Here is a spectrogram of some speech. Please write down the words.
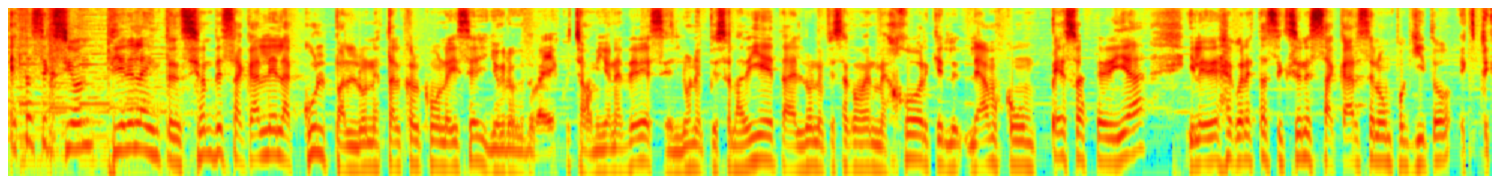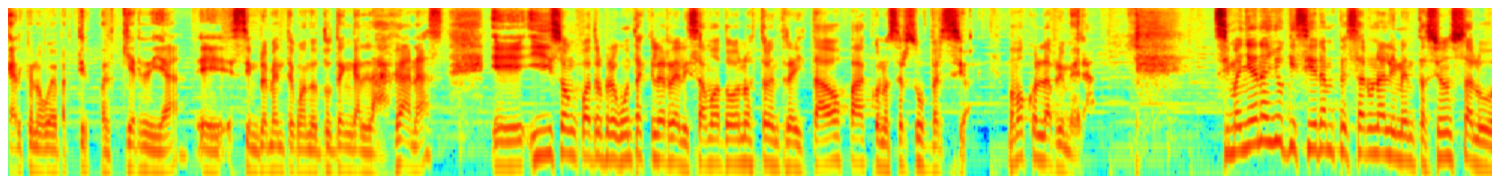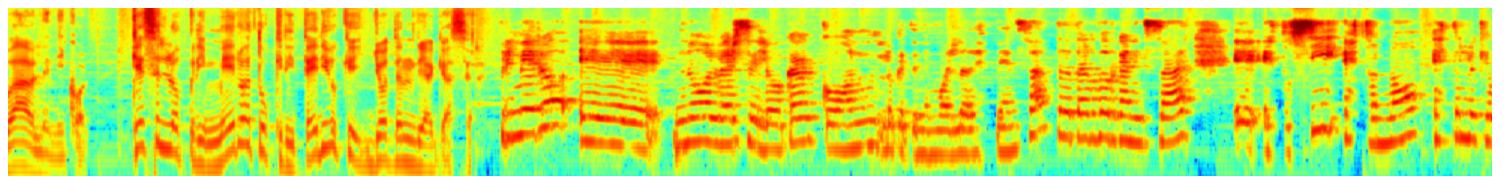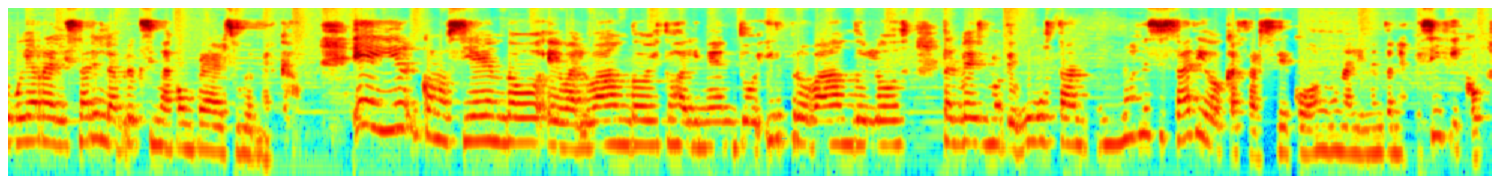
Esta sección tiene la intención de sacarle la culpa al lunes, tal cual como lo dice. Yo creo que tú lo hayas escuchado millones de veces. El lunes empieza la dieta, el lunes empieza a comer mejor, que le, damos como un peso a este día. Y la idea con esta sección es sacárselo un poquito, explicar que uno puede partir cualquier día, eh, simplemente cuando tú tengas las ganas. Eh, y son cuatro preguntas que le realizamos a todos nuestros entrevistados para conocer sus versiones. Vamos con la primera. Si mañana yo quisiera empezar una alimentación saludable, Nicole, ¿qué es lo primero a tu criterio que yo tendría que hacer? Primero, eh, no volverse loca con lo que tenemos en la despensa, tratar de organizar eh, esto sí, esto no, esto es lo que voy a realizar en la próxima compra del supermercado. E ir conociendo, evaluando estos alimentos, ir probándolos, tal vez no te gustan, no es necesario casarse con un alimento en específico.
